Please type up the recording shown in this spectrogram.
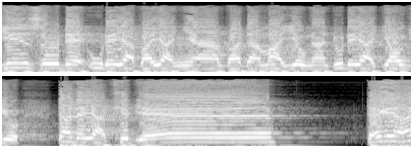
ခြင်းဆိုတဲ့ဥရယဘာယဉာဏ်ဗဓမ္မယုံနံဒုတိယကြောင်းကျိုးတတယဖြစ်ပြဲတကယ်အ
